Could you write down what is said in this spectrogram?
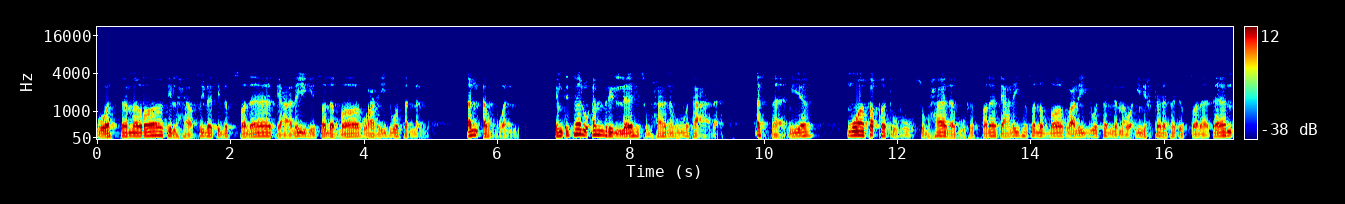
والثمرات الحاصلة بالصلاة عليه صلى الله عليه وسلم. الأول امتثال أمر الله سبحانه وتعالى. الثانية موافقته سبحانه في الصلاة عليه صلى الله عليه وسلم وإن اختلفت الصلاتان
